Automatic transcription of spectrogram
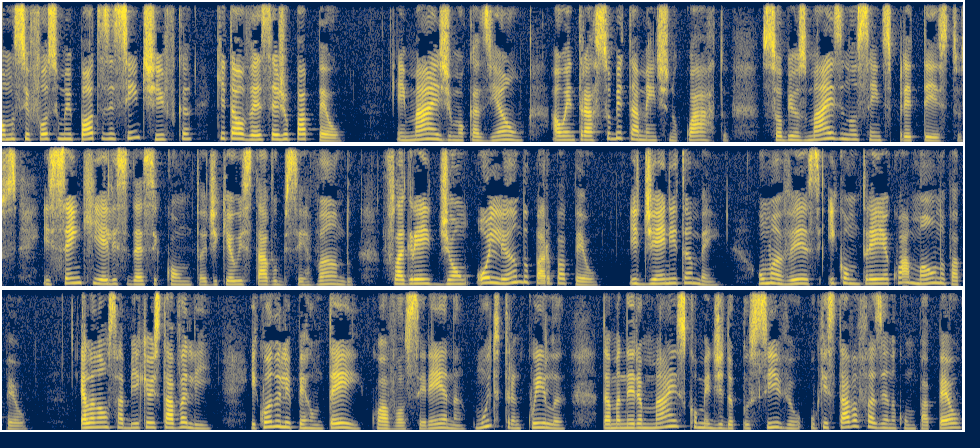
como se fosse uma hipótese científica, que talvez seja o papel. Em mais de uma ocasião, ao entrar subitamente no quarto, sob os mais inocentes pretextos e sem que ele se desse conta de que eu estava observando, flagrei John olhando para o papel, e Jenny também. Uma vez encontrei-a com a mão no papel. Ela não sabia que eu estava ali, e quando lhe perguntei, com a voz serena, muito tranquila, da maneira mais comedida possível, o que estava fazendo com o papel,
